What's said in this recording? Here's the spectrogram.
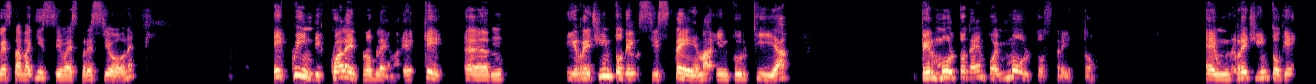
questa vaghissima espressione e quindi qual è il problema? È che ehm, il recinto del sistema in Turchia per molto tempo è molto stretto. È un recinto che,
